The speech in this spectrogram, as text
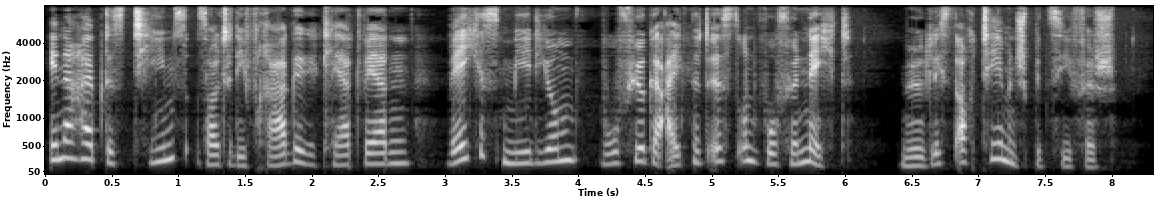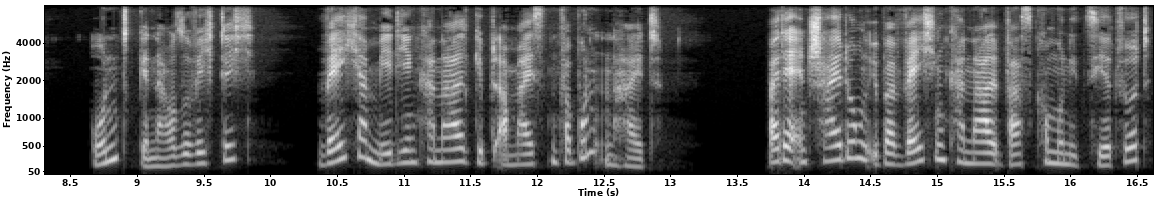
Innerhalb des Teams sollte die Frage geklärt werden, welches Medium wofür geeignet ist und wofür nicht, möglichst auch themenspezifisch. Und, genauso wichtig, welcher Medienkanal gibt am meisten Verbundenheit? Bei der Entscheidung, über welchen Kanal was kommuniziert wird,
